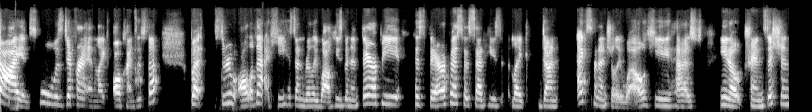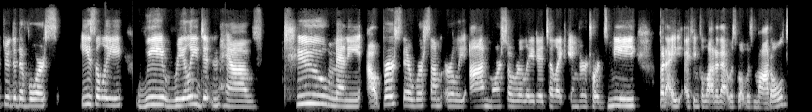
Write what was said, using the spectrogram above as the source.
die and school was different and like all kinds of stuff. But through all of that, he has done really well. He's been in therapy. His therapist has said he's like done exponentially well. He has, you know, transitioned through the divorce easily. We really didn't have too many outbursts. There were some early on, more so related to like anger towards me. But I, I think a lot of that was what was modeled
